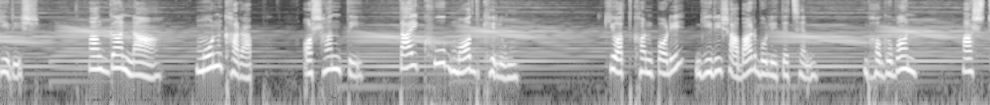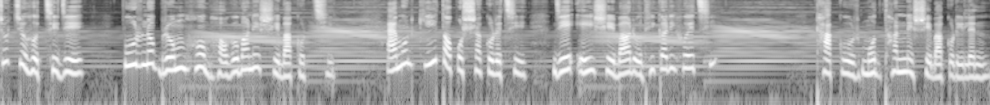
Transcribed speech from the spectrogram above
গিরিশ, আজ্ঞা না, মন খারাপ। অশান্তি, তাই খুব মদ খেলুম। কিয়ৎক্ষণ পরে গিরিশ আবার বলিতেছেন, ভগবান, আশ্চর্য হচ্ছি যে পূর্ণ ব্রহ্ম ভগবানের সেবা করছি। এমন কি তপস্যা করেছি যে এই সেবার অধিকারী হয়েছি? ঠাকুর মধ্যাহ্নের সেবা করিলেন।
